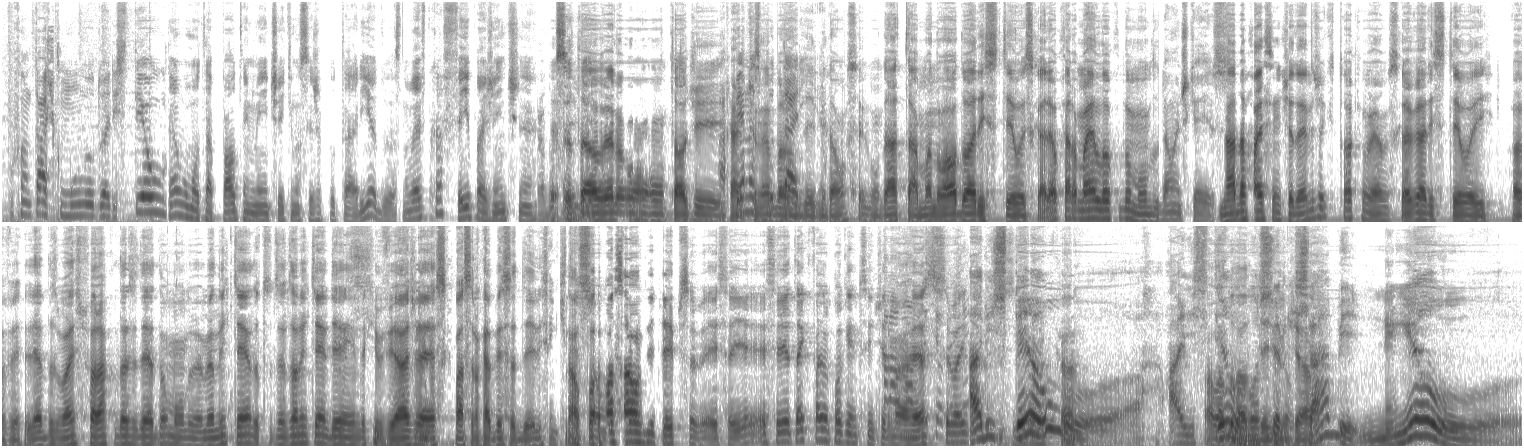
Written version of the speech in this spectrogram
o Fantástico Mundo do Aristeu. Tem alguma outra pauta em mente aí que não seja putaria, duas? Não vai ficar feio pra gente, né? Pra você eu tava vendo um, um, tal de... Apenas Cara, lembrando dele, me dá um segundo. Ah tá, Manual do Aristeu. Esse cara é o cara mais louco do mundo. Da onde que é isso? Nada faz sentido, é no TikTok mesmo. Escreve Aristeu aí, pra ver. Ele é dos mais fracos das ideias do mundo mesmo. Eu não entendo, tô tentando entender ainda que viagem é essa que passa na cabeça dele. Tem que não, pode passar um vídeo aí pra você ver. Esse aí, esse aí até que faz um pouquinho de sentido, mas o resto você vai... Aristeu! Aristeu, você não sabe? Nem eu...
